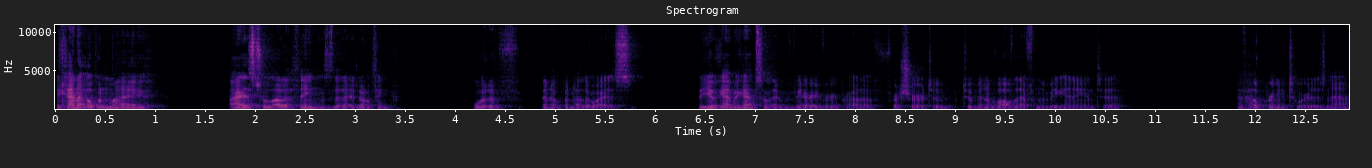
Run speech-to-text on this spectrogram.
it kind of opened my eyes to a lot of things that I don't think would have been opened otherwise. But Yo Gabba Gab is something I'm very, very proud of for sure to to have been involved with that from the beginning and to have helped bring it to where it is now.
